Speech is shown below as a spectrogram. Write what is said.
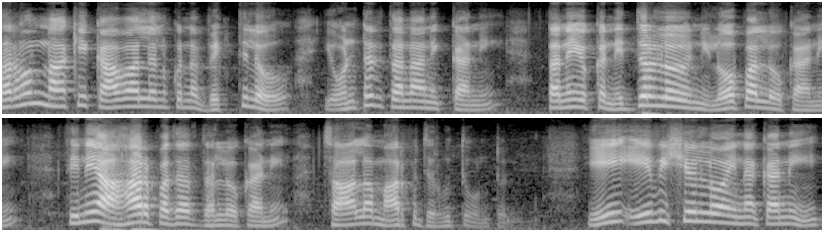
సర్వం నాకే కావాలనుకున్న వ్యక్తిలో ఈ ఒంటరితనానికి కానీ తన యొక్క నిద్రలోని లోపాల్లో కానీ తినే ఆహార పదార్థాల్లో కానీ చాలా మార్పు జరుగుతూ ఉంటుంది. ఏ ఏ విషయంలో అయినా కానీ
